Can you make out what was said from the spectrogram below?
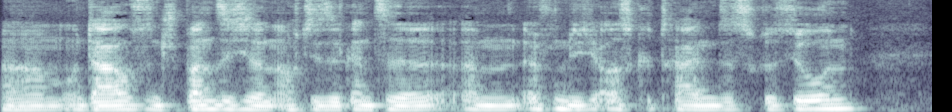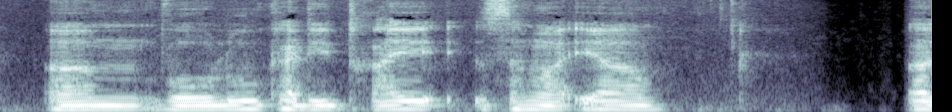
Ähm, und daraus entspannt sich dann auch diese ganze ähm, öffentlich ausgetragene Diskussion ähm, wo Luca die drei, sag mal, eher äh,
